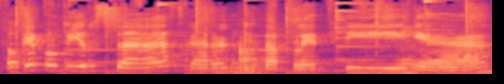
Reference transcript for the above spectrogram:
Oke pemirsa, sekarang kita plating ya.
